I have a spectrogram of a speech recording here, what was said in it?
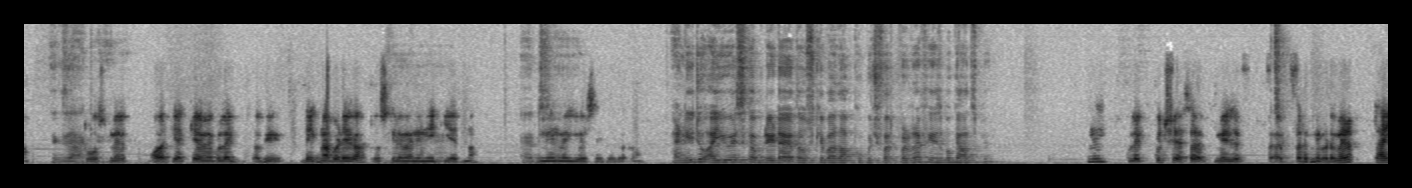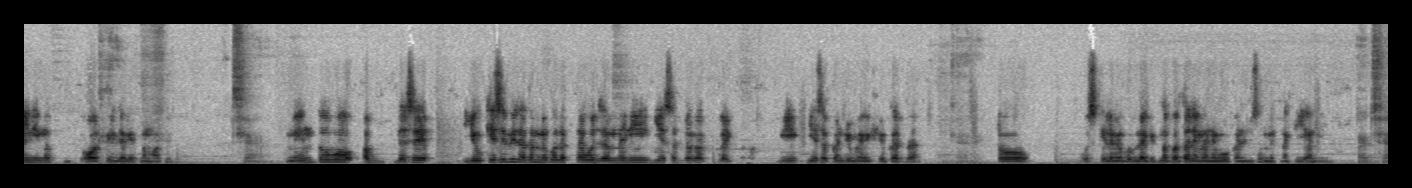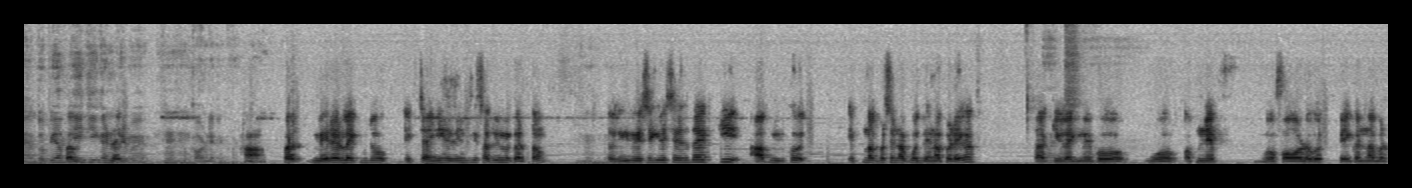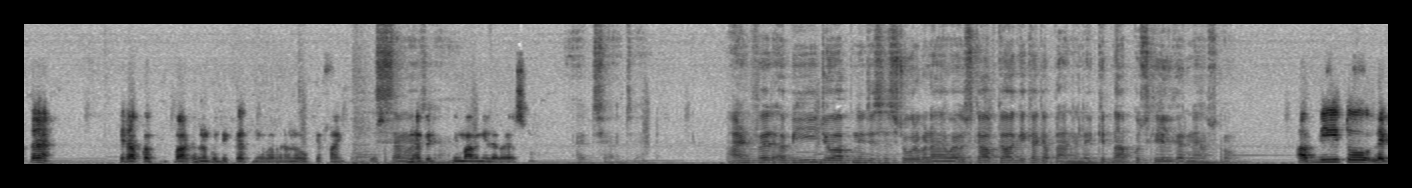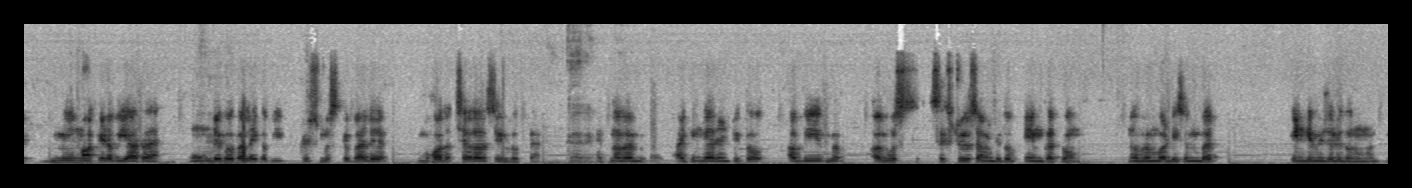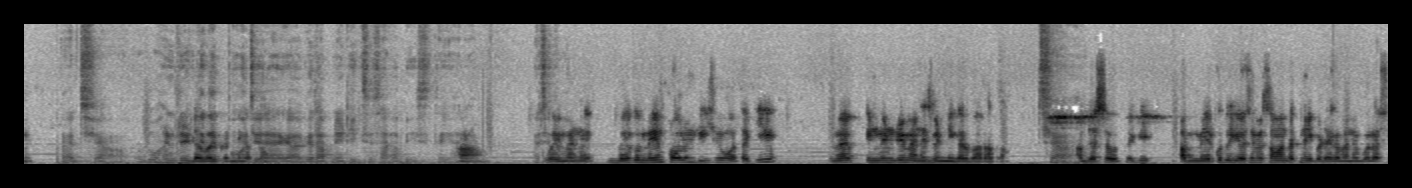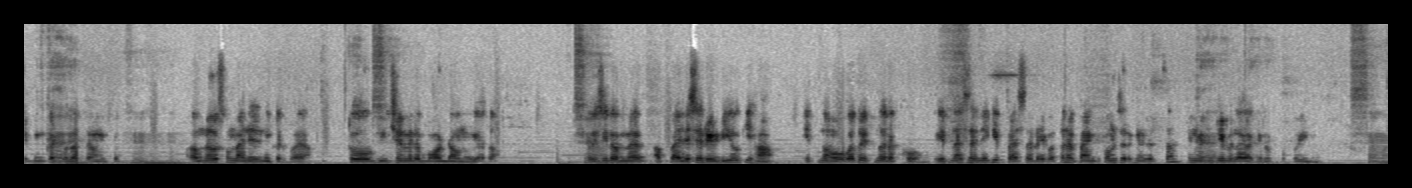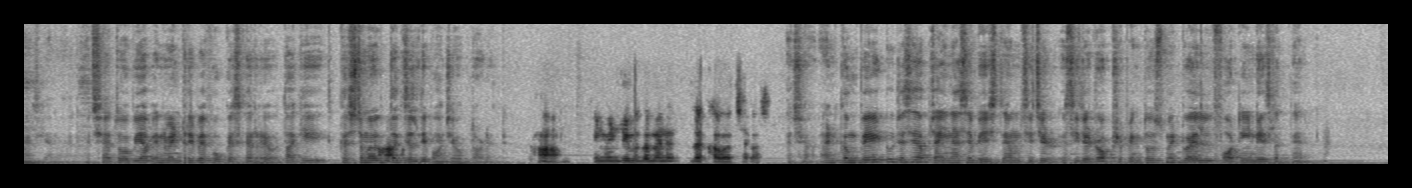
तो उसमें और क्या क्या मेरे को लाइक अभी देखना पड़ेगा तो उसके लिए मैंने नहीं किया इतना। मेन मैं अच्छा यूएसए पे कर रहा हूँ। एंड ये जो iOS का अपडेट आया था उसके बाद आपको कुछ फ़र्क पड़ रहा है फेसबुक एड्स पे? नहीं लाइक कुछ ऐसा मेजर फ़र्क नहीं पड़ा। मेरा था ही नहीं ना और कहीं जगह इतना मार्केट अच्छा। मेन तो वो अब जैसे यूके से भी ज़्यादा मेरे को लगता है वो जर्मनी ये सब जगह लाइक ये ये सब कंट्री में इश्यू कर रहा है। तो उसके लिए मेरे को लाइक इतना पता नहीं मैंने वो कंट्री सब इतना किया नहीं। अच्छा तो अभी आप एक ही कंट्री में हाँ पर मेरे लाइक जो एक चाइनीज़ एजेंसी के साथ भी मैं करता हूँ तो ये बेसिकली होता है कि आप मेरे को इतना परसेंट आपको देना पड़ेगा ताकि लाइक मेरे को वो अपने वो फॉरवर्डर को पे करना पड़ता है फिर आपका पार्टनर में कोई दिक्कत नहीं होगा मैंने ओके फाइन मैं फिर दिमाग नहीं लगाया उसमें। अच्छा अच्छा। एंड फिर अभी जो आपने जैसे स्टोर बनाया हुआ है उसका आपका आगे का क्या प्लान है? लाइक कितना आपको स्केल करना है उसको? अभी तो लाइक मेन मार्केट अभी आ रहा है। होम डेकोर का लाइक अभी क्रिसमस के पहले बहुत अच्छा ज़्यादा सेल होता है। इतना आई कैन गारंटी तो अभी मैं ऑलमोस्ट सिक्सटी टू सेवेंटी तो एम कर रहा हूँ। नवंबर दिसंबर इंडिविजुअली दोनों मंथ में। अच्छा तो हंड्रेड तक करने का जाएगा अगर आपने ठीक से सारा बेस तैयार हाँ, अच्छा वही तो- मैंने मेरे को मेन प्रॉब्लम बीच में हुआ था कि मैं इन्वेंट्री मैनेजमेंट नहीं कर पा रहा था। अच्छा। अब जैसे होता है कि अब मेरे को तो यूएसए में सामान रखना ही पड़ेगा मैंने बोला शिपिंग कट हो जाता है वहीं पे। हम्म, हम्म, हम्म, अब मैं उसको मैनेज नहीं कर पाया। तो बीच में मेरा बहुत डाउन हो गया था। तो अच्छा इसीलिए अब मैं अब पहले से रेडी हूँ कि हाँ इतना होगा तो इतना रखो। इतना ऐसा नहीं कि पैसा लाइक होता है ना बैंक अकाउंट से रखने से अच्छा इन्वेंट्री में लगा के रखो कोई नहीं। समझ गया मैं। अच्छा तो अभी आप इन्वेंट्री पे फोकस कर रहे हो ताकि कस्टमर हाँ। तक जल्दी पहुँचे वो प्रोडक्ट हाँ इन्वेंट्री मतलब मैंने रखा हुआ अच्छा खासा। अच्छा एंड कंपेयर टू जैसे आप चाइना से भेजते हैं हम सीधे सीधे ड्रॉप शिपिंग तो उसमें ट्वेल्व फोर्टीन डेज़ लगते हैं।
